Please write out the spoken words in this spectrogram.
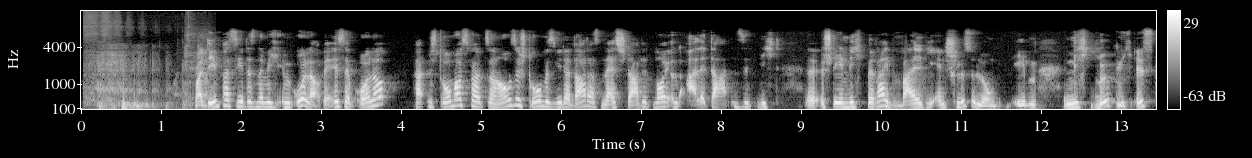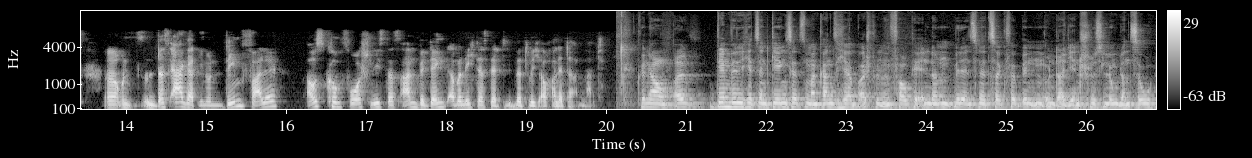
Weil dem passiert es nämlich im Urlaub. Er ist im Urlaub, hat einen Stromausfall zu Hause, Strom ist wieder da, das NAS startet neu und alle Daten sind nicht, äh, stehen nicht bereit, weil die Entschlüsselung eben nicht möglich ist. Äh, und, das ärgert ihn. Und in dem Falle aus Komfort schließt das an, bedenkt aber nicht, dass der Dieb natürlich auch alle Daten hat. Genau, dem will ich jetzt entgegensetzen. Man kann sich ja beispielsweise mit VPN dann wieder ins Netzwerk verbinden und da die Entschlüsselung dann so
